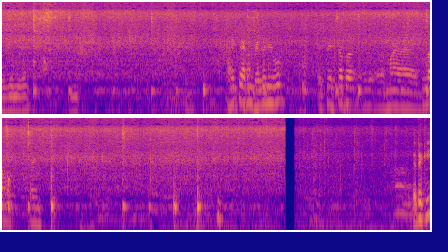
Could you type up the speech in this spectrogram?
দিয়ে দিলাম। খানিকটা এখন ভেজে নিব। পেস্টটা তো মা- দিলাম। তাই এটা কি?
